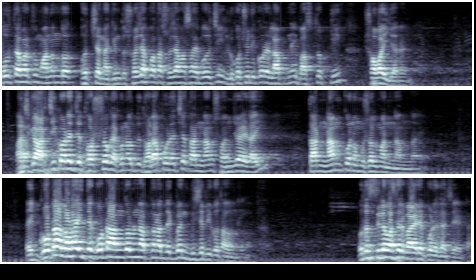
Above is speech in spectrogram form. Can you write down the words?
বলতে আমার খুব আনন্দ হচ্ছে না, কিন্তু সোজা কথা সোজা ভাষায় বলছি, লুকোচুরি করে লাভ নেই, বাস্তব কি? সবাই জানেন। আজকে আরজি করে যে ধর্ষক এখন অবধি ধরা পড়েছে, তার নাম সঞ্জয় রাই তার নাম কোনো মুসলমান নাম নয়। এই গোটা লড়াইতে, গোটা আন্দোলনে আপনারা দেখবেন বিজেপি কোথাও নেই। ওদের সিলেবাসের বাইরে পড়ে গেছে এটা।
